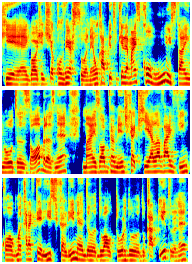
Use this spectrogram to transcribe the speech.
que é igual a gente já conversou, né? É um capítulo que ele é mais comum estar em outras obras, né? Mas obviamente que aqui ela vai vir com alguma característica ali, né, do, do autor do, do capítulo, né?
